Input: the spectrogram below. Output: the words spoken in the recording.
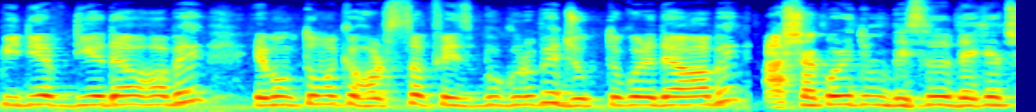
পিডিএফ দিয়ে দেওয়া হবে এবং তোমাকে হোয়াটসঅ্যাপ ফেসবুক গ্রুপে যুক্ত করে দেওয়া হবে। আশা করি তুমি বিস্তারিত দেখেছ।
